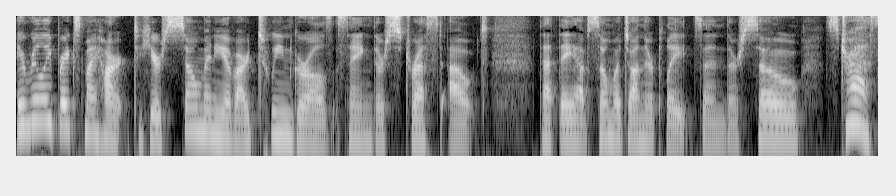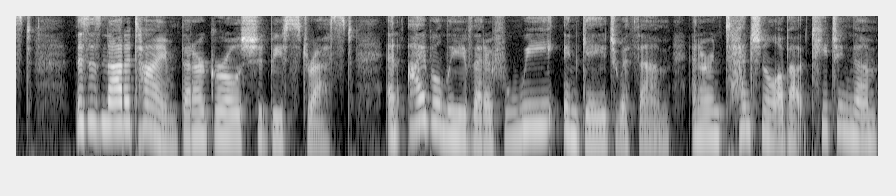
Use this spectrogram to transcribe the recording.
It really breaks my heart to hear so many of our tween girls saying they're stressed out, that they have so much on their plates and they're so stressed. This is not a time that our girls should be stressed. And I believe that if we engage with them and are intentional about teaching them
